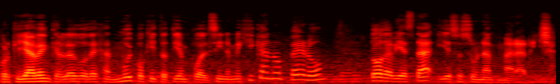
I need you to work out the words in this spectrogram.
porque ya ven que luego dejan muy poquito tiempo el cine mexicano, pero todavía está y eso es una maravilla.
